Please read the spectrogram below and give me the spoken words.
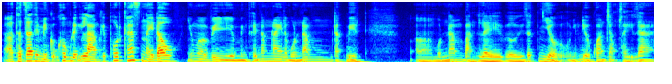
À, thật ra thì mình cũng không định làm cái podcast này đâu nhưng mà vì mình thấy năm nay là một năm đặc biệt à, một năm bản lề với rất nhiều những điều quan trọng xảy ra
